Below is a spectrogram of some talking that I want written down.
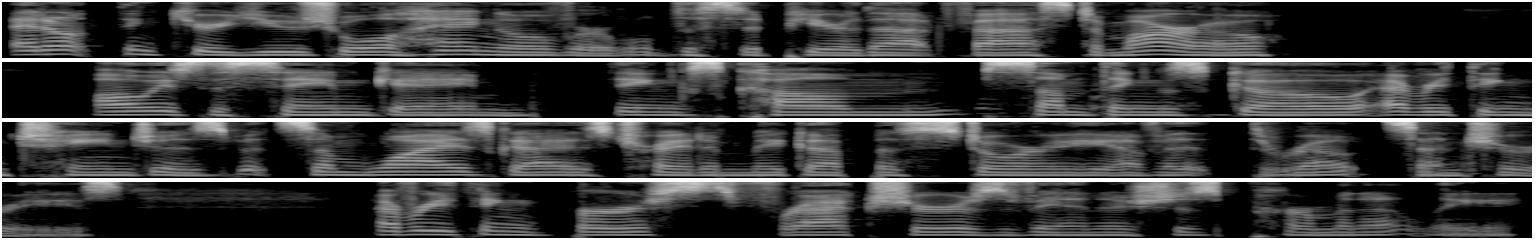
I don't think your usual hangover will disappear that fast tomorrow. Always the same game. Things come, some things go, everything changes, but some wise guys try to make up a story of it throughout centuries. Everything bursts, fractures, vanishes permanently.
